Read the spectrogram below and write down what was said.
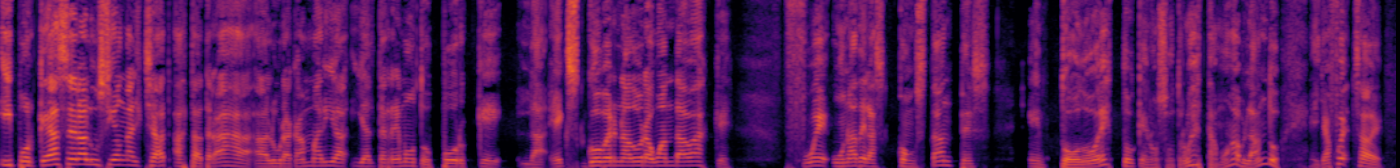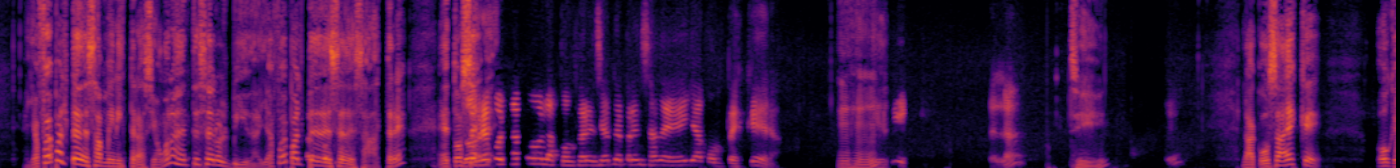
¿Y por qué hacer alusión al chat hasta atrás, al huracán María y al terremoto? Porque la ex gobernadora Wanda Vázquez fue una de las constantes en todo esto que nosotros estamos hablando. Ella fue, ¿sabes? Ella fue parte de esa administración, a la gente se le olvida, ella fue parte de ese desastre. Entonces, no recordamos las conferencias de prensa de ella con Pesquera. ¿Verdad? Sí. La cosa es que, ok,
